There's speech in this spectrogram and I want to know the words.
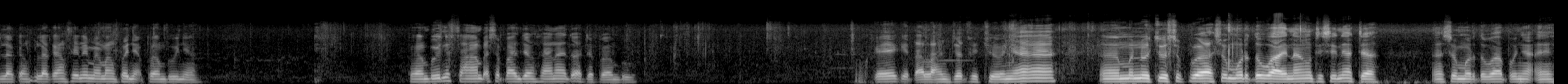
Belakang-belakang sini memang banyak bambunya. Bambu ini sampai sepanjang sana itu ada bambu. Oke kita lanjut videonya eh, menuju sebuah sumur tua. Nah di sini ada eh, sumur tua punya eh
